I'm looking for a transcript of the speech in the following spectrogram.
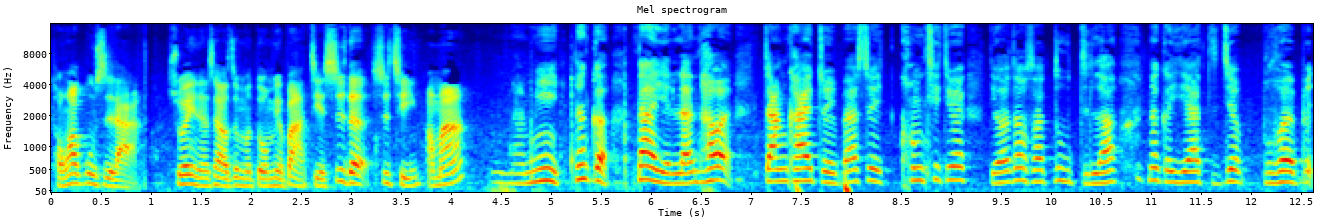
童话故事啦，所以呢才有这么多没有办法解释的事情，好吗？妈咪，那个大野狼它会张开嘴巴，所以空气就会流到它肚子，然后那个鸭子就不会被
